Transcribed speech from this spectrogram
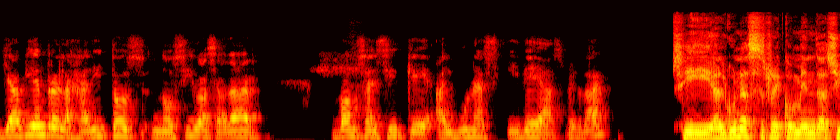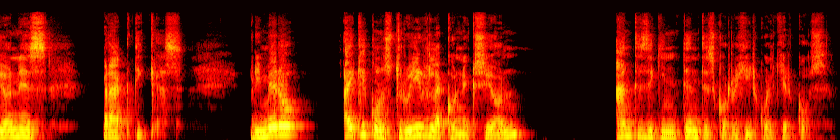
ya bien relajaditos nos ibas a dar, vamos a decir que algunas ideas, ¿verdad? Sí, algunas recomendaciones prácticas. Primero, hay que construir la conexión antes de que intentes corregir cualquier cosa.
